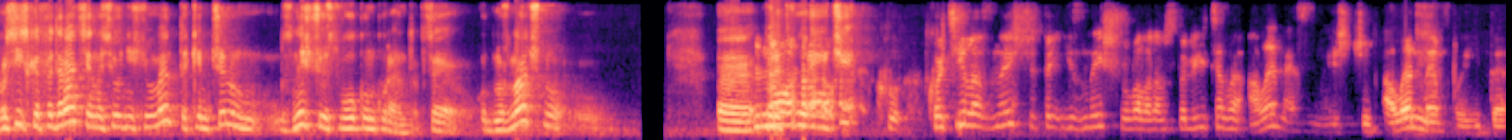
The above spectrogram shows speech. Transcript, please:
Російська Федерація на сьогоднішній момент таким чином знищує свого конкурента. Це однозначно е, ну, перетворюючи хотіла знищити і знищувала там століттями, але не знищить, але не вийде.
